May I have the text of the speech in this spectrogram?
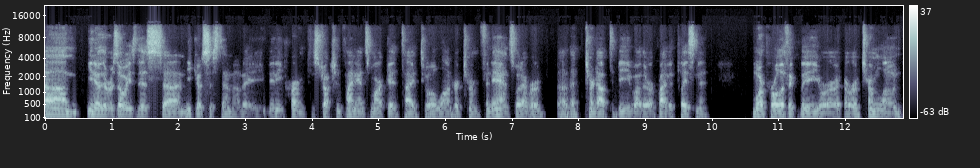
um, you know there was always this um, ecosystem of a mini perm construction finance market tied to a longer term finance whatever uh, that turned out to be whether a private placement more prolifically or, or a term loan.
